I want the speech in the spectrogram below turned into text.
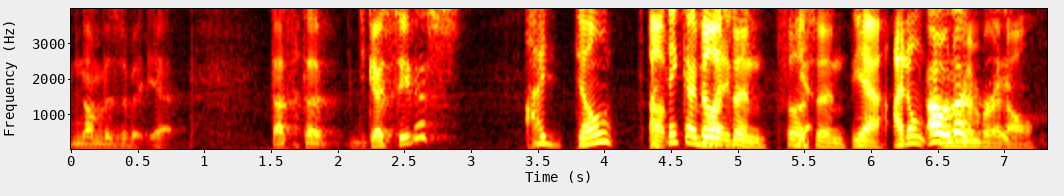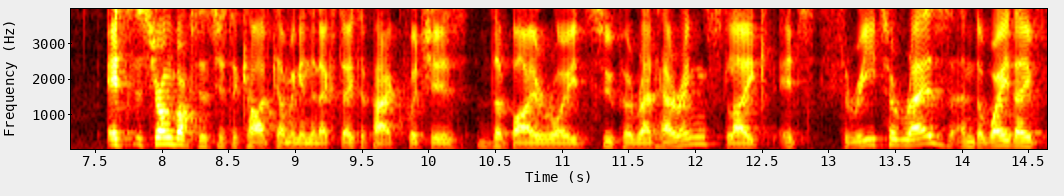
numbers of it yet. That's the. You guys see this? I don't. I Uh, think I fill might us have- in. Fill yeah, us in. Yeah, I don't Oh, no, remember at it- all. It's Strongbox is just a card coming in the next data pack, which is the Bioroid Super Red Herrings. Like it's three to res, and the way they've,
